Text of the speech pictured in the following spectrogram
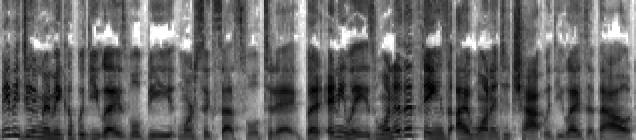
maybe doing my makeup with you guys will be more successful today. But, anyways, one of the things I wanted to chat with you guys about,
